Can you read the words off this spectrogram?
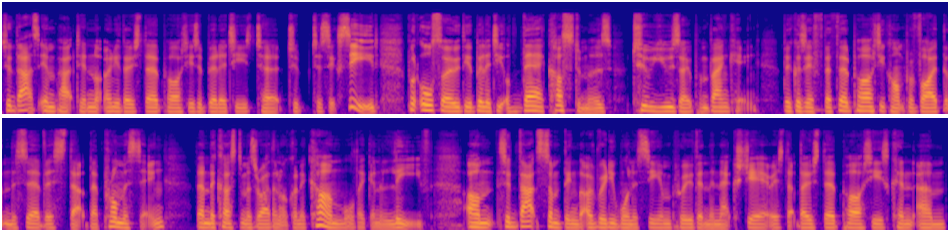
So that's impacted not only those third parties' abilities to, to to succeed, but also the ability of their customers to use open banking. Because if the third party can't provide them the service that they're promising, then the customers are either not going to come or they're going to leave. Um, so that's something that I really want to see improve in the next year is that those third parties can um,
